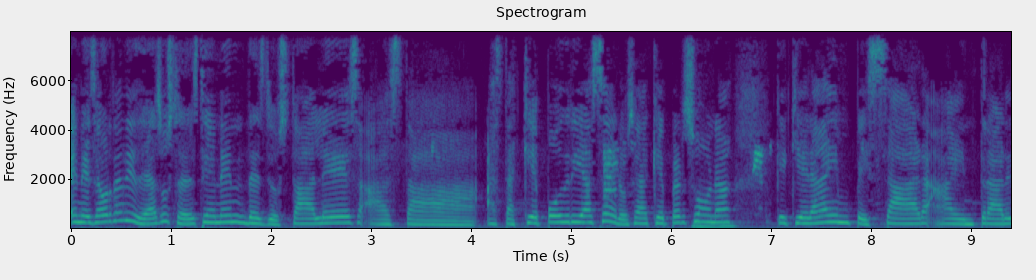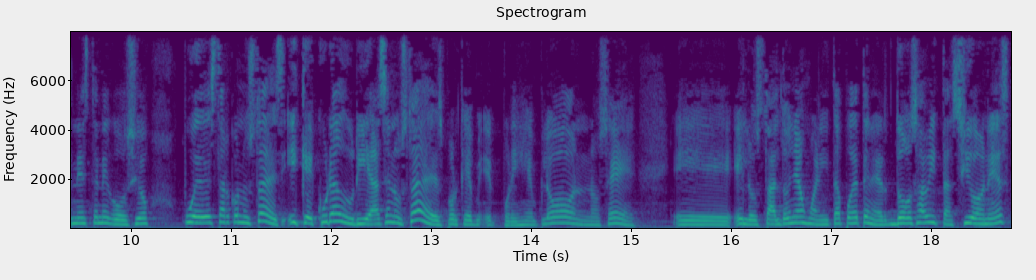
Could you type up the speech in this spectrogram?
en ese orden de ideas ustedes tienen desde hostales hasta hasta qué podría ser, o sea, qué persona que quiera empezar a entrar en este negocio puede estar con ustedes y qué curaduría hacen ustedes, porque eh, por ejemplo, no sé, eh, el hostal Doña Juanita puede tener dos habitaciones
